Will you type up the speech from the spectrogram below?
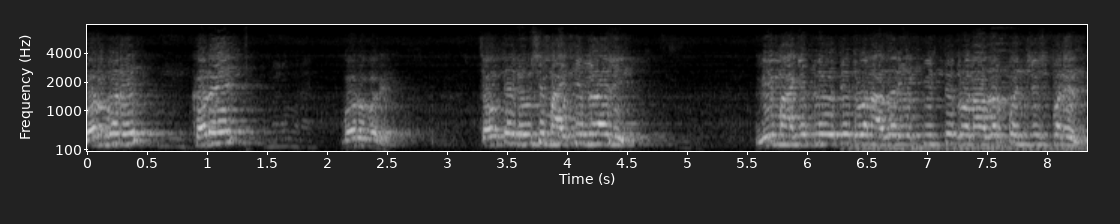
बरोबर आहे? खरं आहे? बरोबर आहे. चौथ्या दिवशी माहिती मिळाली. मी मागितली होती दोन हजार एकवीस ते दोन हजार पंचवीसपर्यंत.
